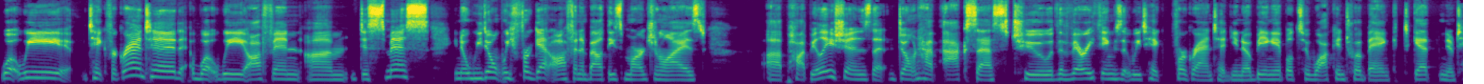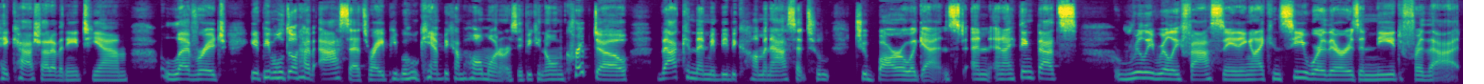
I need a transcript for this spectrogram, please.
what we take for granted, what we often um, dismiss. You know, we don't, we forget often about these marginalized uh, populations that don't have access to the very things that we take for granted. You know, being able to walk into a bank to get, you know, take cash out of an ATM, leverage, you know, people who don't have assets, right? People who can't become homeowners. If you can own crypto, that can then maybe become an asset to to borrow against. And and I think that's really, really fascinating. And I can see where there is a need for that.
